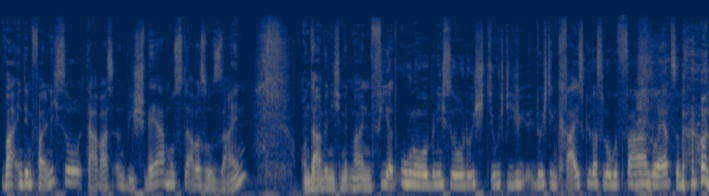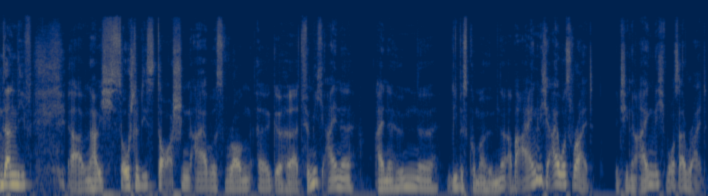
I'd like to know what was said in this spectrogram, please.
war in dem Fall nicht so. Da war es irgendwie schwer, musste aber so sein. Und da bin ich mit meinem Fiat Uno, bin ich so durch, durch, die, durch den Kreis Gütersloh gefahren, so Ärzte. Und dann lief, ja, dann habe ich Social Distortion, I Was Wrong äh, gehört. Für mich eine, eine Hymne, Liebeskummerhymne, aber eigentlich I Was Right, Bettina. Eigentlich was I right.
